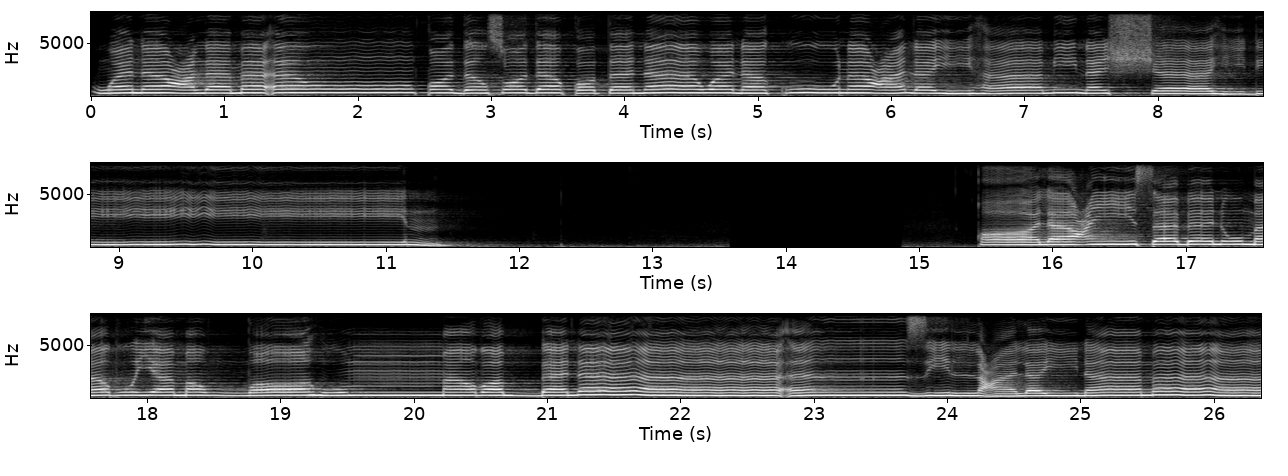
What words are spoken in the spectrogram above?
ونعلم أن قد صدقتنا ونكون عليها من الشاهدين. قال عيسى ابن مريم اللهم ربنا أنزل علينا مائدة.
